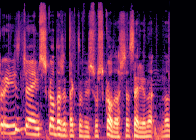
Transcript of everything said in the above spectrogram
Reis James, szkoda, że tak to wyszło, szkoda, sz- serio, no, no...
